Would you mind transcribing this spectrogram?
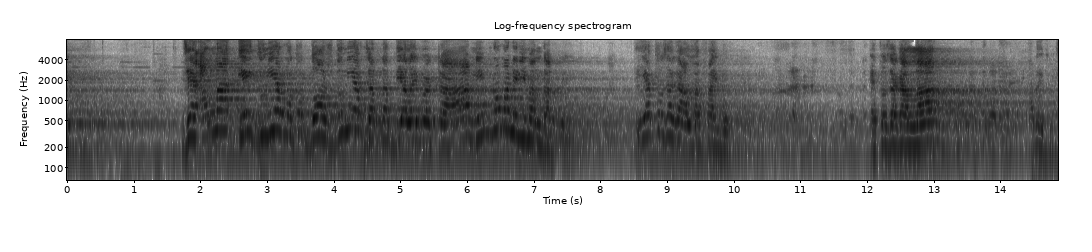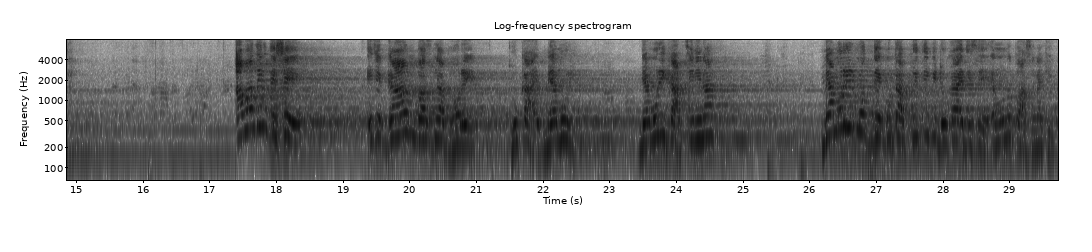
যে আল্লাহ এই দুনিয়ার মতো দশ দুনিয়ার জান্নাত দিয়া লাইব একটা নিম্নমানের ইমানদারকে এত জায়গা আল্লাহ পাইব। এত জায়গা আল্লাহ আমাদের দেশে এই যে গান বাজনা ভরে, ঢুকায় মেমোরি মেমোরি কার্ড চিনি না? মেমোরির মধ্যে গোটা পৃথিবী ঢুকায় দিছে, এমনও তো আছে নাকি?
